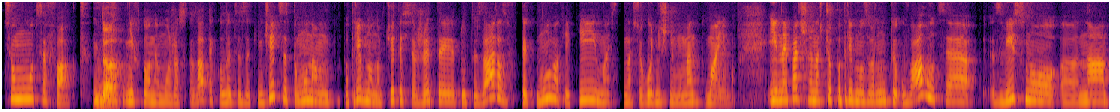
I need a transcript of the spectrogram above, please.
цьому, це факт. да. Ніхто не може сказати, коли це закінчиться, тому нам потрібно навчитися жити тут і зараз, в тих умовах, які ми на сьогоднішній момент маємо. І найперше, на що потрібно звернути увагу, це, звісно, е, на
